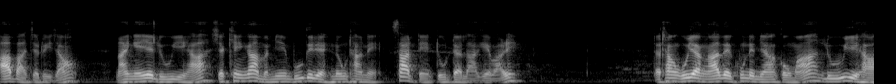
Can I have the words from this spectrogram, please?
အားပါချက်တွေကြောင့်နိုင်ငံရဲ့လူဦးရေဟာရခင်ကမမြင်ဘူးသေးတဲ့နှုံထားနဲ့စတင်တိုးတက်လာခဲ့ပါတယ်။1950ခုနှစ်များအကုန်မှာလူဦးရေဟာ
